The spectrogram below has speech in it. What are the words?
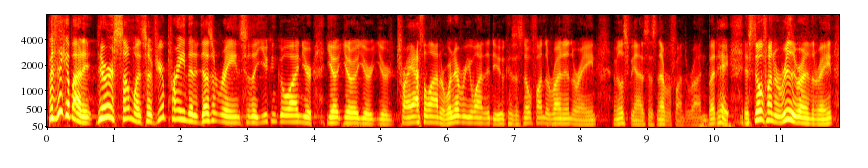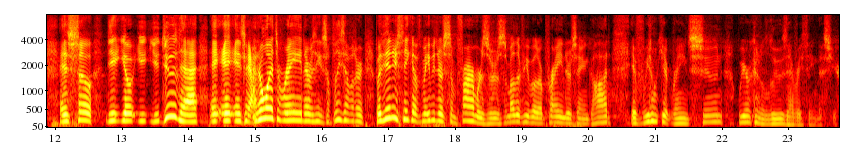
But think about it. There is someone, so if you're praying that it doesn't rain so that you can go on your, your, your, your, your triathlon or whatever you want to do, because it's no fun to run in the rain. I mean, let's be honest, it's never fun to run. But hey, it's no fun to really run in the rain. And so you, you, you, do that and, and, say, I don't want it to rain and everything, so please have it rain. But then you think of maybe there's some farmers or some other people that are praying, they're saying, God, if we don't get rain soon, we are going to lose everything this year.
